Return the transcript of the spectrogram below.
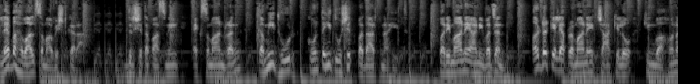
लॅब अहवाल समाविष्ट करा. दृश्य तपासणी एकसमान रंग कमी धूर कोणतेही दूषित पदार्थ नाहीत. परिमाणे आणि वजन ऑर्डर केल्याप्रमाणे चार किलो किंवा होना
